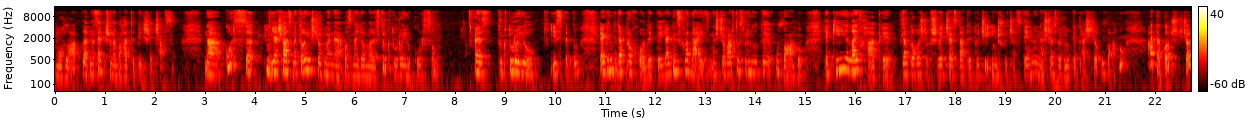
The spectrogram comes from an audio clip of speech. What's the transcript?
могла, але б на це пішло набагато більше часу. На курс я йшла з метою, щоб мене ознайомили структурою курсу, е, структурою іспиту, як він буде проходити, як він складається, на що варто звернути увагу, які лайфхаки для того, щоб швидше здати ту чи іншу частину і на що звернути краще увагу, а також щоб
